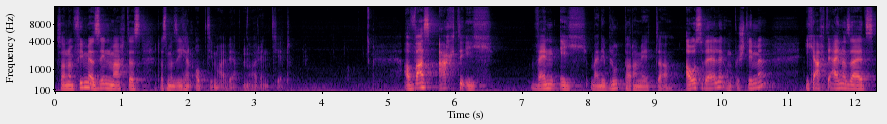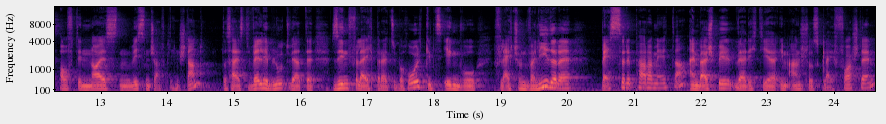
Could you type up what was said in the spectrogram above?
Sondern vielmehr Sinn macht es, dass man sich an Optimalwerten orientiert. Auf was achte ich, wenn ich meine Blutparameter auswähle und bestimme? Ich achte einerseits auf den neuesten wissenschaftlichen Stand. Das heißt, welche Blutwerte sind vielleicht bereits überholt? Gibt es irgendwo vielleicht schon validere, bessere Parameter? Ein Beispiel werde ich dir im Anschluss gleich vorstellen.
